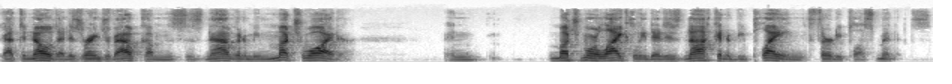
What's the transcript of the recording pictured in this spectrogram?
You have to know that his range of outcomes is now going to be much wider and much more likely that he's not going to be playing 30 plus minutes.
